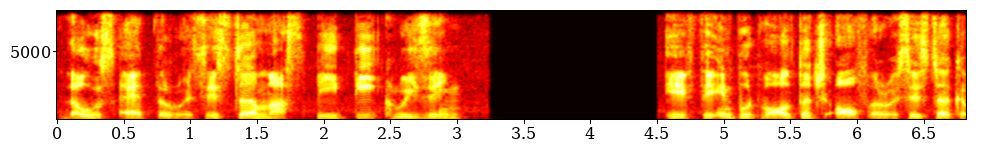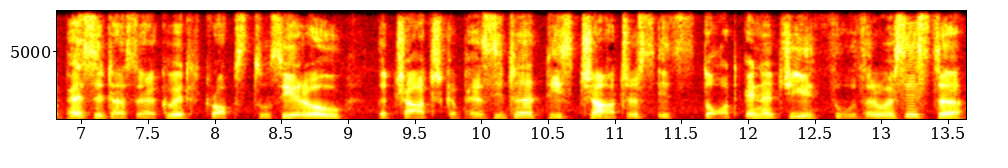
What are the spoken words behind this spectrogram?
those at the resistor must be decreasing. If the input voltage of a resistor capacitor circuit drops to zero, the charged capacitor discharges its stored energy through the resistor.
